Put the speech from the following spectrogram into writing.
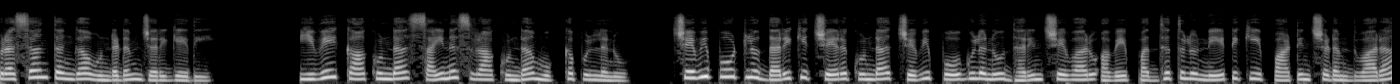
ప్రశాంతంగా ఉండడం జరిగేది. ఇవే కాకుండా సైనస్ రాకుండా ముక్కపుల్లను. చెవిపోట్లు దరికి చేరకుండా చెవి పోగులను ధరించేవారు అవే పద్ధతులు నేటికీ పాటించడం ద్వారా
